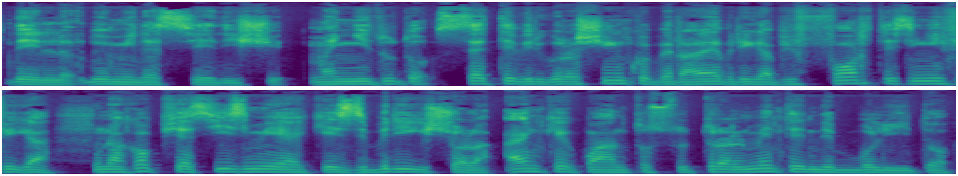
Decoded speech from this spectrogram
del 2016. Magnitudo 7,5 per la replica più forte significa una coppia sismica che sbriciola anche quanto strutturalmente indebolito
